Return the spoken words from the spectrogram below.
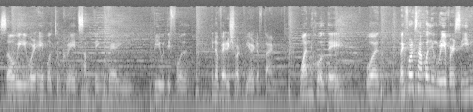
So we were able to create something very beautiful in a very short period of time. One whole day would, like for example, yung river scene,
